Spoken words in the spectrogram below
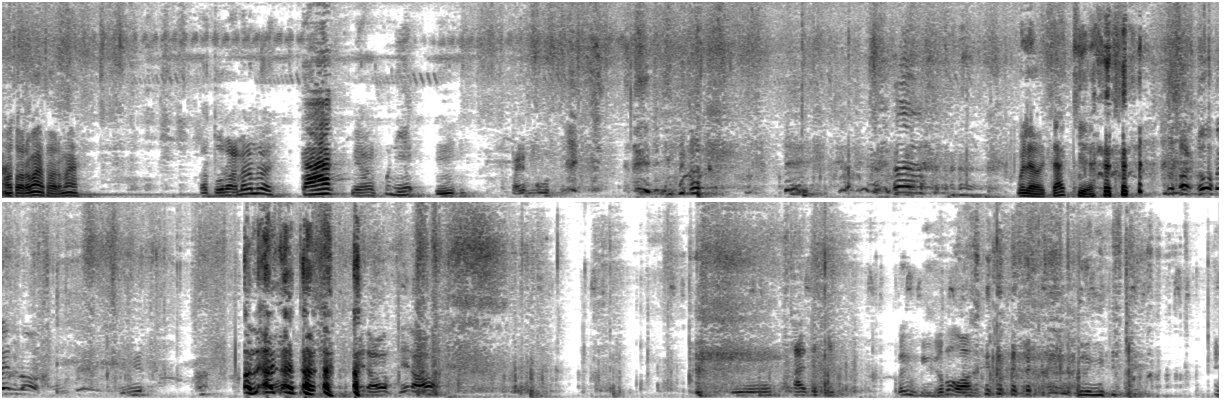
เอาถอดออกมาถอดออกมาเอาตัวนั้นมานํเลยกากแม่งคนนี้อืม ไปนำกูไว้แล้วจักเขียโอ้ยรอเอาเอาเอาเอาเอาเดี๋ยวเดี๋ยวทายสกิปเบิ่งดึงก็บ่ออกดึงไอ้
